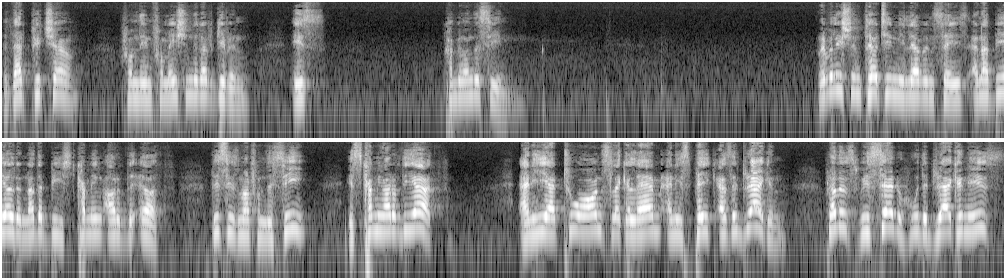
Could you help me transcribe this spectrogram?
that that picture from the information that I've given is coming on the scene. Revelation 13:11 says, "And I beheld another beast coming out of the earth. This is not from the sea; it's coming out of the earth. And he had two horns like a lamb, and he spake as a dragon." Brothers, we said who the dragon is.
